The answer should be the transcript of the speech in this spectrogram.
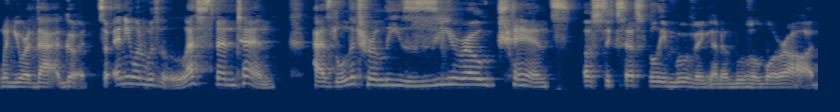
when you are that good. So anyone with less than 10 has literally zero chance of successfully moving an immovable rod,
